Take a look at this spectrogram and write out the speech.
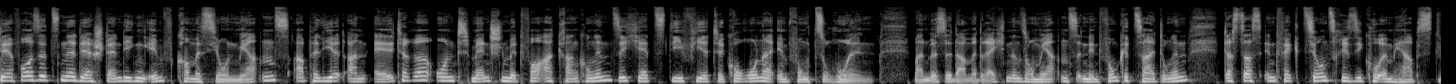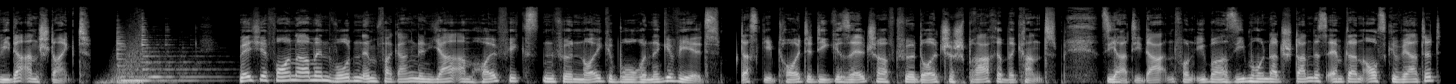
Der Vorsitzende der Ständigen Impfkommission Mertens appelliert an Ältere und Menschen mit Vorerkrankungen, sich jetzt die vierte Corona-Impfung zu holen. Man müsse damit rechnen, so Mertens in den Funke-Zeitungen, dass das Infektionsrisiko im Herbst wieder ansteigt. Welche Vornamen wurden im vergangenen Jahr am häufigsten für Neugeborene gewählt? Das gibt heute die Gesellschaft für deutsche Sprache bekannt. Sie hat die Daten von über 700 Standesämtern ausgewertet.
